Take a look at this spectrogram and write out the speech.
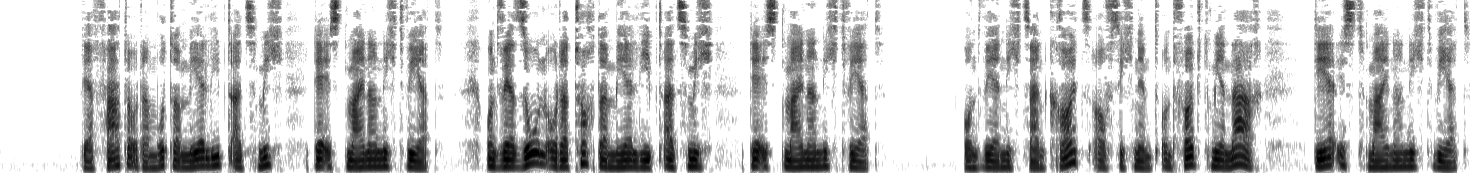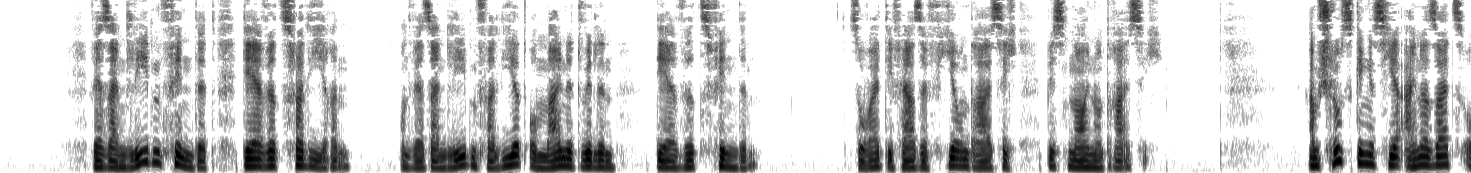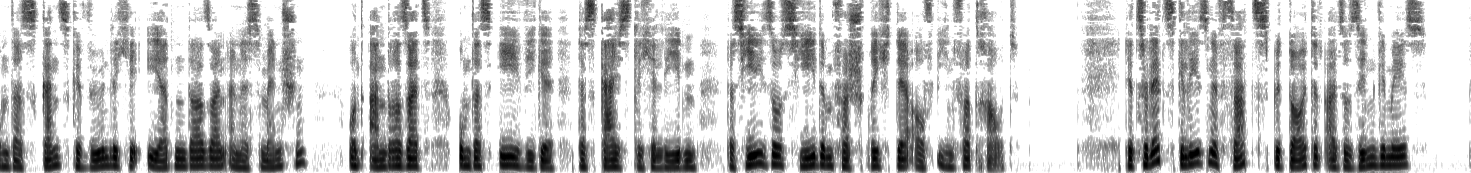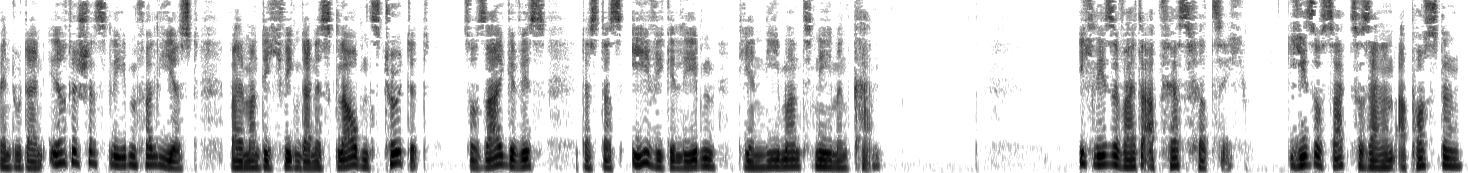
Wer Vater oder Mutter mehr liebt als mich, der ist meiner nicht wert. Und wer Sohn oder Tochter mehr liebt als mich, der ist meiner nicht wert. Und wer nicht sein Kreuz auf sich nimmt und folgt mir nach, der ist meiner nicht wert. Wer sein Leben findet, der wird's verlieren. Und wer sein Leben verliert um meinetwillen, der wird's finden. Soweit die Verse 34 bis 39. Am Schluss ging es hier einerseits um das ganz gewöhnliche Erdendasein eines Menschen und andererseits um das ewige, das geistliche Leben, das Jesus jedem verspricht, der auf ihn vertraut. Der zuletzt gelesene Satz bedeutet also sinngemäß, wenn du dein irdisches Leben verlierst, weil man dich wegen deines Glaubens tötet, so sei gewiss, dass das ewige Leben dir niemand nehmen kann. Ich lese weiter ab Vers 40. Jesus sagt zu seinen Aposteln,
